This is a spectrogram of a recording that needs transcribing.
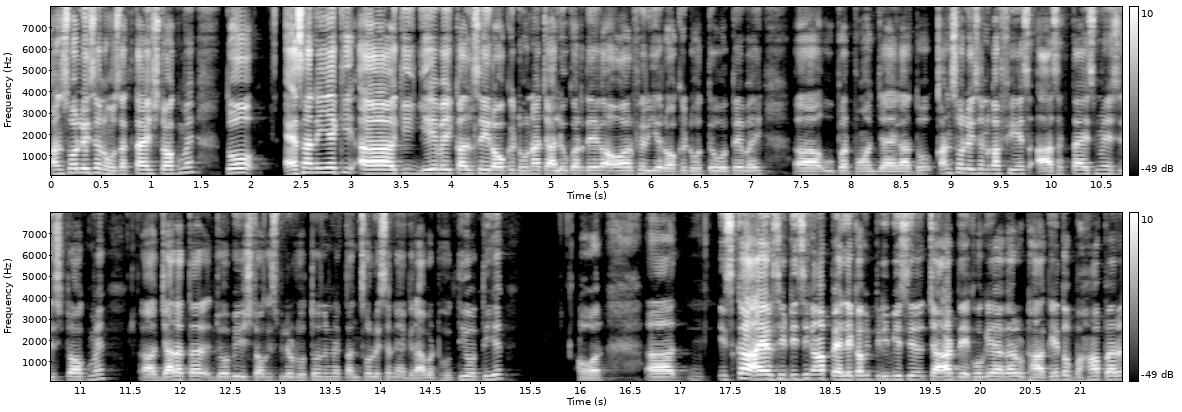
कंसोलिडेशन हो सकता है स्टॉक में तो ऐसा नहीं है कि आ, कि ये भाई कल से ही रॉकेट होना चालू कर देगा और फिर ये रॉकेट होते होते भाई ऊपर पहुँच जाएगा तो कंसोलेशन का फेस आ सकता है इसमें इस स्टॉक में ज़्यादातर जो भी स्टॉक स्प्लिट होते हैं उनमें कंसोलेशन या गिरावट होती होती है। और आ, इसका आईआरसीटीसी का आप पहले का भी प्रीवियस चार्ट देखोगे अगर उठा के तो वहाँ पर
